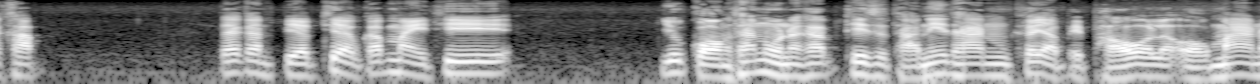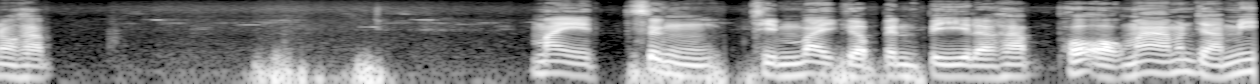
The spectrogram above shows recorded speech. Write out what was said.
นะครับ แต่การเปรียบเทียบกับไม้ที่อยู่กองท่านนู่นนะครับ ที่สถานีทานเคยเอาไปเผาแล้วออกมาเนาะครับไม้ซึ่งทิมไว้เกือบเป็นปีแล้วครับพอออกมามันจะมี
